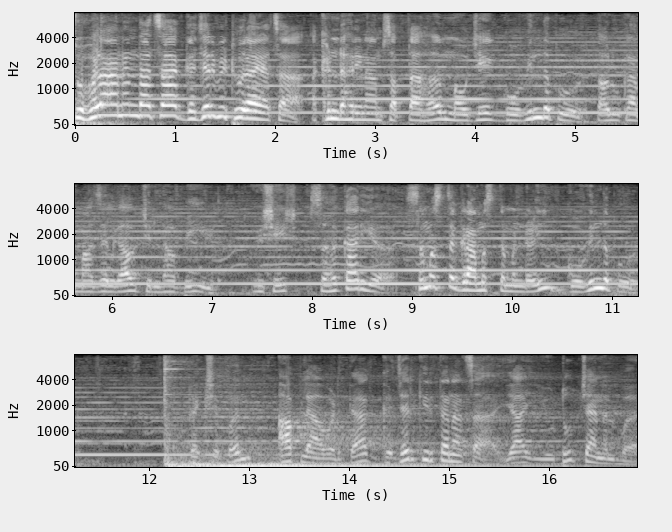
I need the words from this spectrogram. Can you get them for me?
सोहळा आनंदाचा गजर विठुरायाचा. अखंड हरिनाम सप्ताह मौजे गोविंदपूर तालुका माजलगाव जिल्हा बीड. विशेष सहकार्य समस्त ग्रामस्थ मंडळी गोविंदपूर. प्रक्षेपण आपल्या आवडत्या गजर कीर्तनाचा या यूट्यूब चॅनलवर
